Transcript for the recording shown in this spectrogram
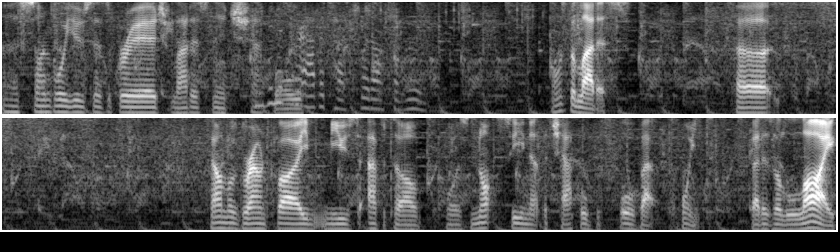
Uh, signboard used as a bridge, lattice near Even if chapel. her avatar slid off the roof, What was the lattice? Uh, found on the ground by Miu's avatar was not seen at the chapel before that point. That is a lie.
